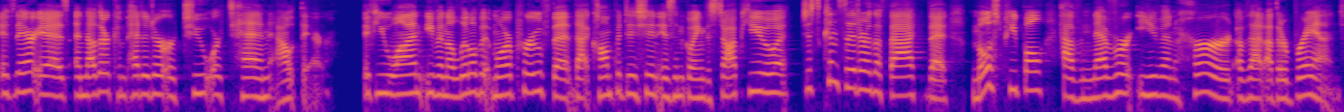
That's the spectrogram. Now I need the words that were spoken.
if there is another competitor or two or 10 out there. If you want even a little bit more proof that that competition isn't going to stop you, just consider the fact that most people have never even heard of that other brand.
